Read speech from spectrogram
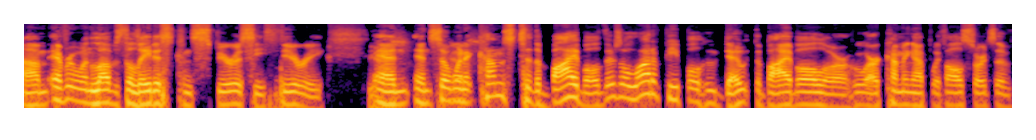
um, everyone loves the latest conspiracy theory. Yes. And, and so yes. when it comes to the Bible, there's a lot of people who doubt the Bible or who are coming up with all sorts of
